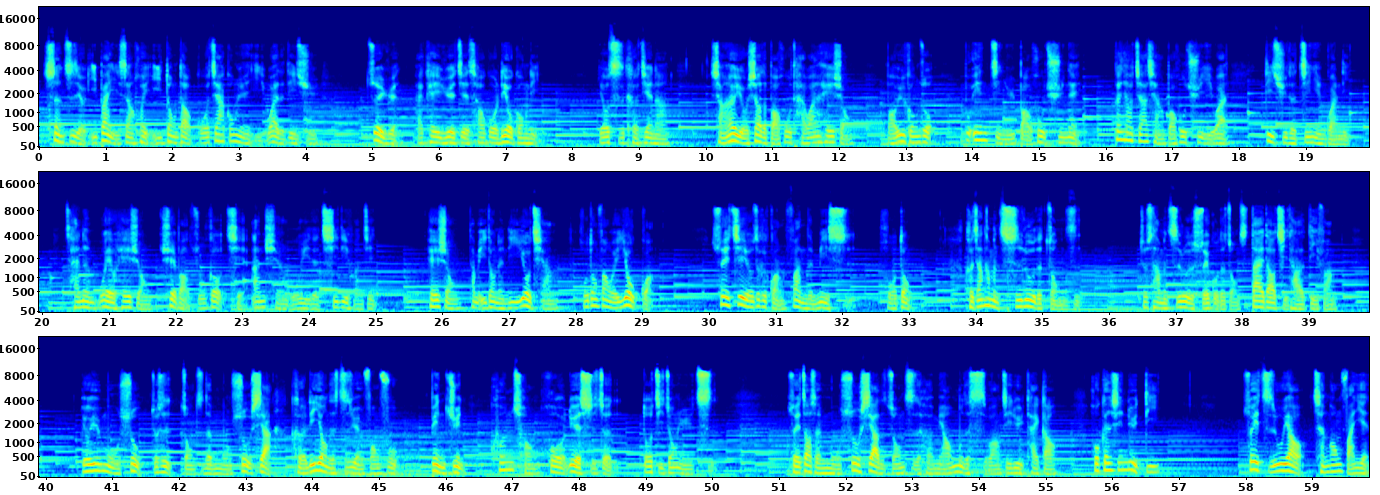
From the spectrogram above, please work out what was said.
甚至有一半以上会移动到国家公园以外的地区。最远还可以越界超过六公里，由此可见啊，想要有效的保护台湾黑熊，保育工作不应仅于保护区内，更要加强保护区以外地区的经营管理，才能为黑熊确保足够且安全无疑的栖地环境。黑熊它们移动能力又强，活动范围又广，所以借由这个广泛的觅食活动。可将它们吃入的种子，就是它们吃入的水果的种子，带到其他的地方。由于母树就是种子的母树下可利用的资源丰富，病菌、昆虫或掠食者多集中于此，所以造成母树下的种子和苗木的死亡几率太高，或更新率低。所以植物要成功繁衍，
